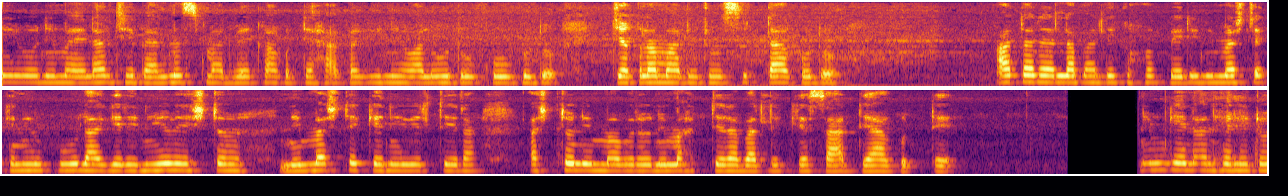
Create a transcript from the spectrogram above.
ನೀವು ನಿಮ್ಮ ಎನರ್ಜಿ ಬ್ಯಾಲೆನ್ಸ್ ಮಾಡಬೇಕಾಗುತ್ತೆ. ಹಾಗಾಗಿ ನೀವು ಅಲುವುದು ಕೂಗುದು ಜಗಳ ಮಾಡೋದು ಸಿಟ್ಟಾಗೋದು ಆ ಥರ ಎಲ್ಲ ಮಾಡಲಿಕ್ಕೆ ಹೋಗಬೇಡಿ. ನಿಮ್ಮಷ್ಟಕ್ಕೆ ನೀವು ಕೂಲಾಗಿರಿ ನೀವು ಎಷ್ಟು, ನಿಮ್ಮಷ್ಟಕ್ಕೆ ನೀವು ಇರ್ತೀರ, ಅಷ್ಟು ನಿಮ್ಮವರು ನಿಮ್ಮ ಹತ್ತಿರ ಬರಲಿಕ್ಕೆ ಸಾಧ್ಯ ಆಗುತ್ತೆ. ನಿಮಗೆ ನಾನು ಹೇಳಿದ್ದು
